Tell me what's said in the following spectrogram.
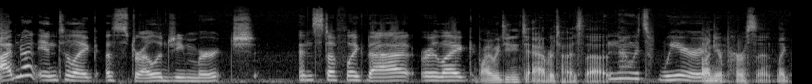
I'm not into like astrology merch and stuff like that, or like, Why would you need to advertise that no, it's weird. on your person? Like,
